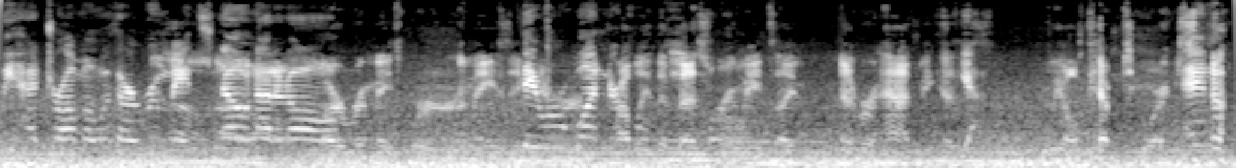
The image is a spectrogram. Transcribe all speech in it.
we had drama with our roommates. No, not at all. Our roommates were amazing. They were wonderful Probably the best roommates I've ever had because Yeah. we all kept to ourselves. and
